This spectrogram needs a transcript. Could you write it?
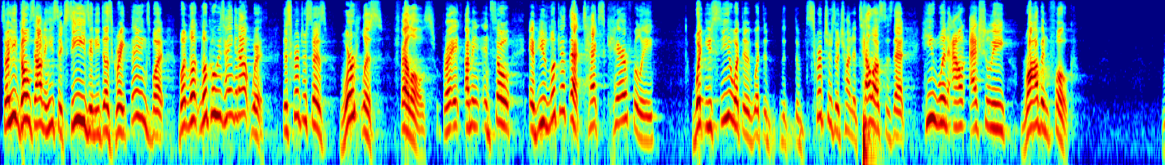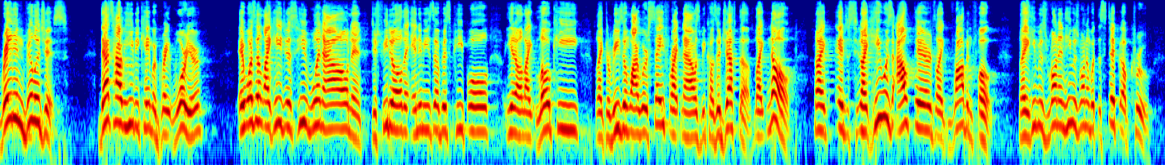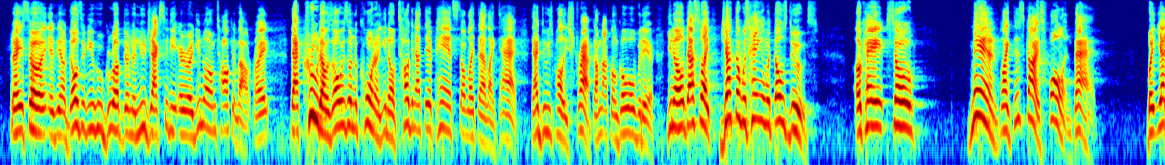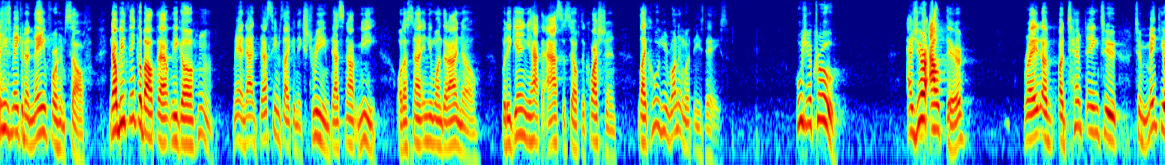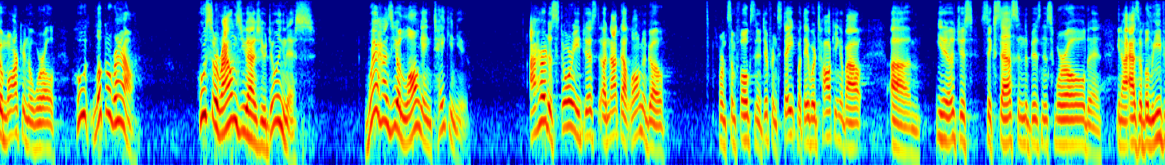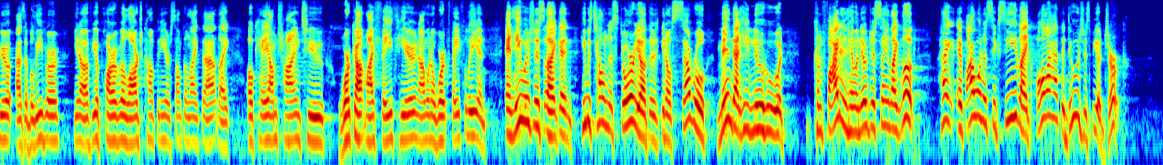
So he goes out and he succeeds and he does great things, but, but look, look who he's hanging out with. The scripture says, worthless fellows, right? I mean, and so if you look at that text carefully, what you see, what the, what the, the, the scriptures are trying to tell us is that he went out actually robbing folk, raiding villages. That's how he became a great warrior. It wasn't like he just he went out and defeated all the enemies of his people, you know, like Loki, like the reason why we're safe right now is because of Jephthah. Like, no. Like it's like he was out there like robbing folk. Like he was running, he was running with the stick up crew. Right? So, you know, those of you who grew up during the New Jack City era, you know what I'm talking about, right? That crew that was always on the corner, you know, tugging at their pants, stuff like that. Like, Dad, that dude's probably strapped. I'm not going to go over there. You know, that's like Jephthah was hanging with those dudes. Okay? So, man, like this guy's fallen bad. But yet he's making a name for himself. Now, we think about that, we go, hmm, man, that, that seems like an extreme. That's not me, or that's not anyone that I know. But again, you have to ask yourself the question like, who are you running with these days? Who's your crew? As you're out there, right, uh, attempting to, to make your mark in the world, who, look around. Who surrounds you as you're doing this? Where has your longing taken you? I heard a story just uh, not that long ago from some folks in a different state, but they were talking about, um, you know, just success in the business world and you know, as a believer, as a believer, you know, if you're part of a large company or something like that, like, okay, I'm trying to work out my faith here and I want to work faithfully. And, and he was just like, and he was telling the story of the, you know, several men that he knew who would confide in him. And they were just saying, like, look, hey, if I want to succeed, like, all I have to do is just be a jerk.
